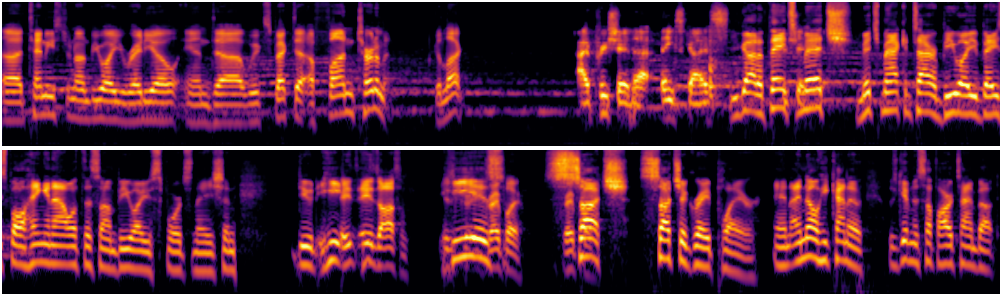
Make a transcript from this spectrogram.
uh, 10 Eastern on BYU Radio, and uh, we expect a, a fun tournament. Good luck. I appreciate that. Thanks, guys. You got to thanks Appreciate Mitch, Mitch McIntyre, BYU baseball, hanging out with us on BYU Sports Nation. Dude, he He's, he's awesome. He's he great, is great player. Great player. such such a great player, and I know he kind of was giving himself a hard time about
